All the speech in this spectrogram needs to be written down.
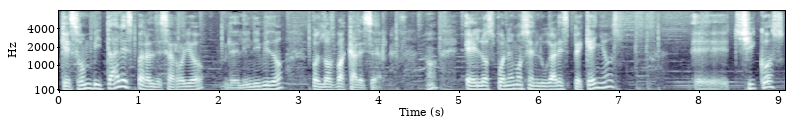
que son vitales para el desarrollo del individuo, pues los va a carecer. ¿no? Eh, los ponemos en lugares pequeños, eh, chicos,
